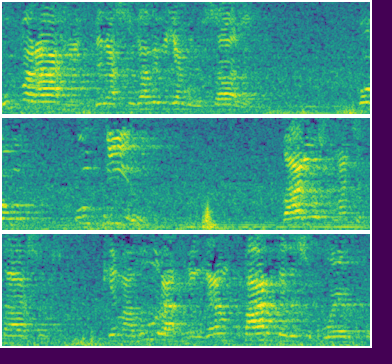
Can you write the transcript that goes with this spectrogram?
un paraje de la ciudad de Villa González con un tiro, varios machetazos, quemadura en gran parte de su cuerpo.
